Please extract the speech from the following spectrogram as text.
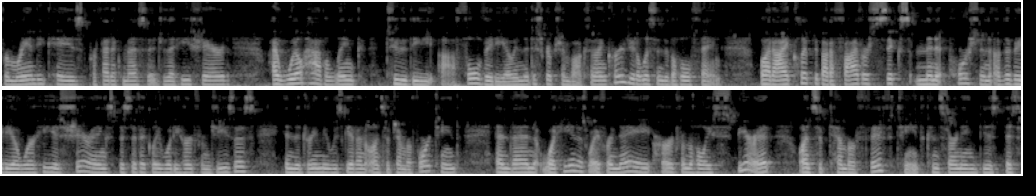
from Randy Kay's prophetic message that he shared. I will have a link to the uh, full video in the description box, and I encourage you to listen to the whole thing. But I clipped about a five or six minute portion of the video where he is sharing specifically what he heard from Jesus in the dream he was given on September 14th, and then what he and his wife Renee heard from the Holy Spirit on September 15th concerning this, this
